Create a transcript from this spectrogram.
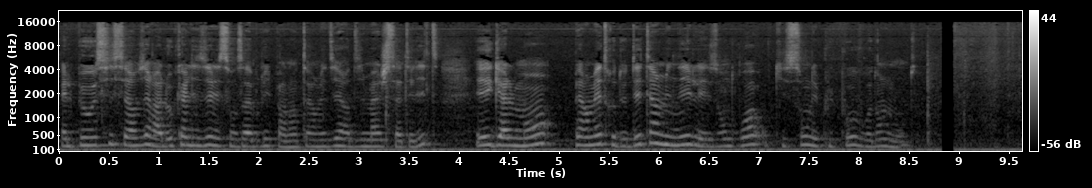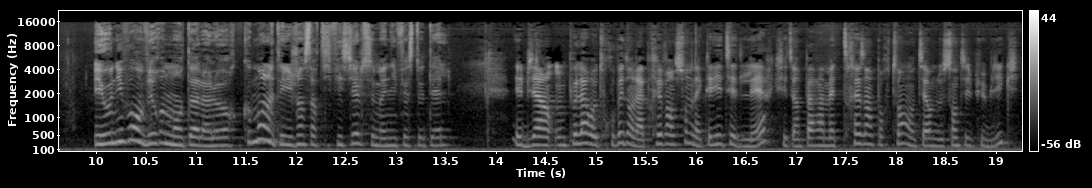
Elle peut aussi servir à localiser les sans-abri par l'intermédiaire d'images satellites et également permettre de déterminer les endroits qui sont les plus pauvres dans le monde. Et au niveau environnemental alors, comment l'intelligence artificielle se manifeste-t-elle? Eh bien, on peut la retrouver dans la prévention de la qualité de l'air, qui est un paramètre très important en termes de santé publique,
